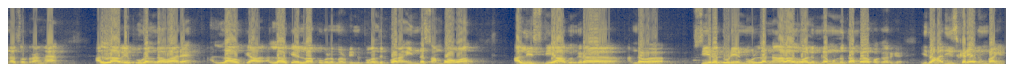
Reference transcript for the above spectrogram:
என்ன சொல்றாங்க? அல்லாவை புகழ்ந்தவாறு அல்லாவுக்கு அல்லாவுக்கே எல்லா புகழும் அப்படின்னு புகழ்ந்துட்டு போறாங்க. இந்த சம்பவம் அல் இஸ்தியாபுங்கிற அந்த சீரத்துடைய நூல்ல நாலாவது வால்யூம்ல முன்னூத்தி ஐம்பது பக்கம் இருக்கு. இது ஹதீஸ் கிடையாதும்பாங்க.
